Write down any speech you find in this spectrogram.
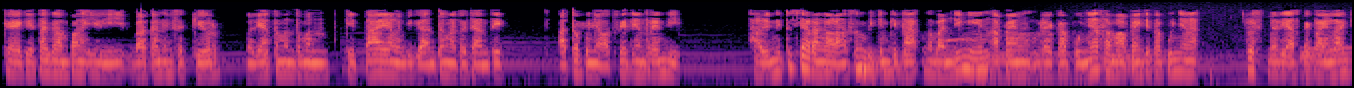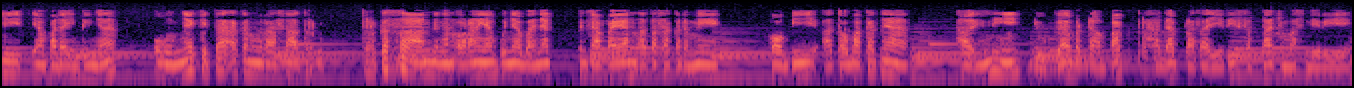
kayak kita gampang iri, bahkan insecure melihat teman-teman kita yang lebih ganteng atau cantik atau punya outfit yang trendy hal ini tuh secara nggak langsung bikin kita ngebandingin apa yang mereka punya sama apa yang kita punya. Terus dari aspek lain lagi, yang pada intinya, umumnya kita akan ngerasa ter terkesan dengan orang yang punya banyak pencapaian atas akademik, hobi, atau bakatnya. Hal ini juga berdampak terhadap rasa iri serta cemas sendiri.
